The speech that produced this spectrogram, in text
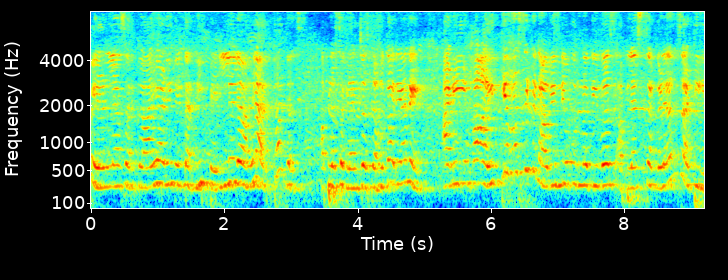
पेलण्यासारखं आहे आणि ते त्यांनी पेळलेलं आहे अर्थातच आपल्या सगळ्यांच्या सहकार्याने. आणि हा ऐतिहासिक नाविन्यपूर्ण दिवस आपल्या सगळ्यांसाठी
